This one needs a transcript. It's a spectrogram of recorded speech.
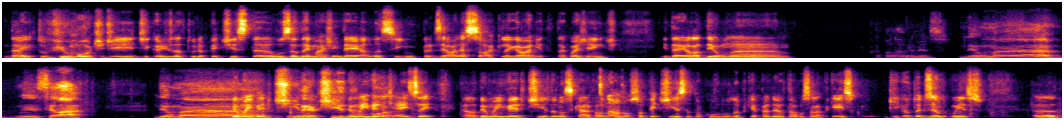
daí tu viu um monte de, de candidatura petista usando a imagem dela, assim, para dizer, olha só que legal, a Anitta tá com a gente. E daí ela deu uma... Qual é a palavra mesmo? Deu uma, sei lá, deu uma. Deu uma invertida. invertida deu uma invertida. É isso aí. Ela deu uma invertida nos caras e falou: não, não sou petista, tô com Lula porque é pra derrotar o Bolsonaro. Porque é isso. O que, que eu tô dizendo com isso? Uh,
